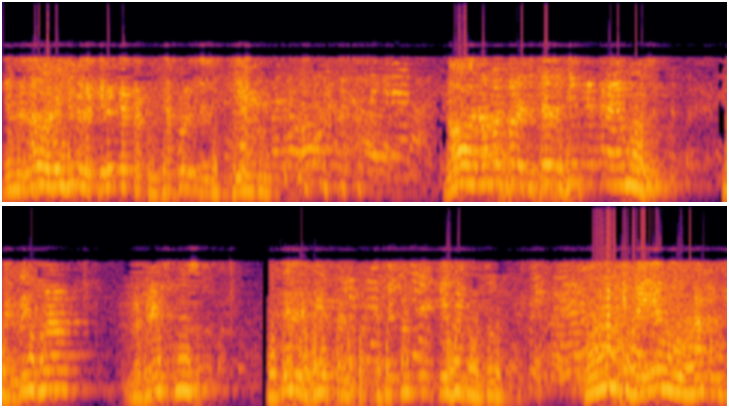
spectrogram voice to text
En el lado derecho me la quieren catapucear por el del izquierdo. No, nada más para que ustedes decir qué traemos. Cerveza, refrescos, ustedes decir, pero para que sepan qué, es el doctor. Unas que se llevan los.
